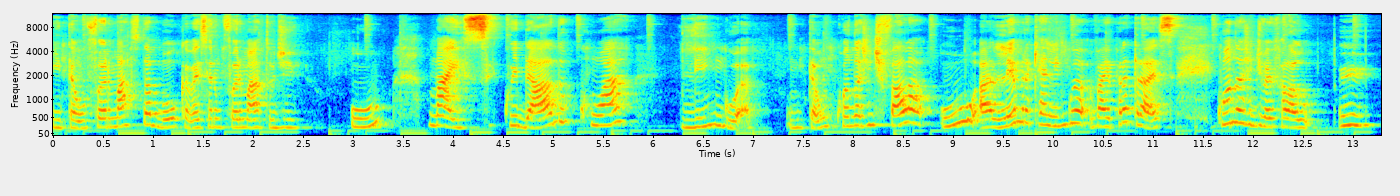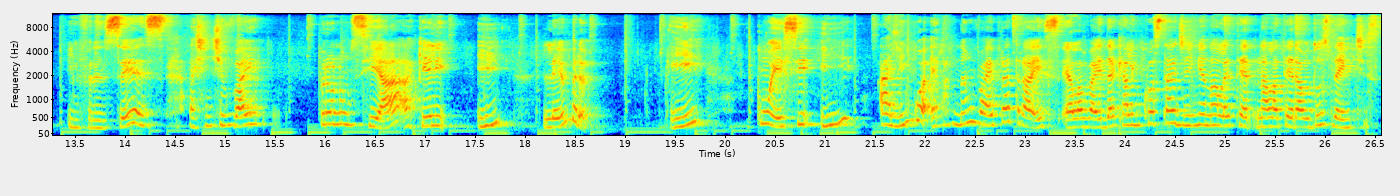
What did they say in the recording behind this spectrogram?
Então o formato da boca vai ser um formato de U, mas cuidado com a língua. Então, quando a gente fala U, lembra que a língua vai para trás. Quando a gente vai falar o U em francês, a gente vai pronunciar aquele I, lembra? E com esse I, a língua ela não vai para trás, ela vai dar aquela encostadinha na, later, na lateral dos dentes.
